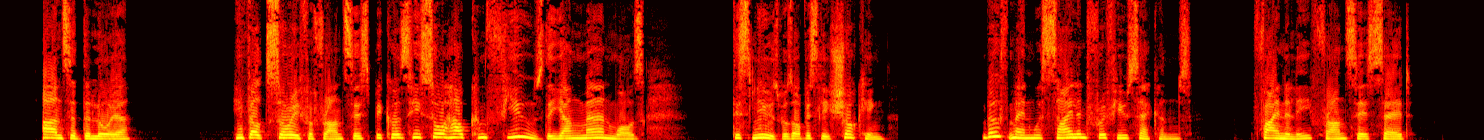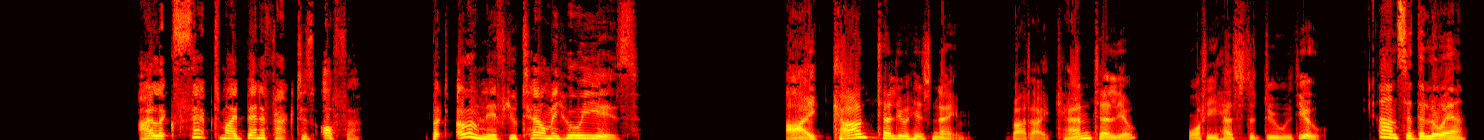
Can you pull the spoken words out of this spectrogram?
answered the lawyer. He felt sorry for Francis because he saw how confused the young man was. This news was obviously shocking. Both men were silent for a few seconds. Finally, Francis said, I'll accept my benefactor's offer, but only if you tell me who he is. I can't tell you his name, but I can tell you what he has to do with you. answered the lawyer.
